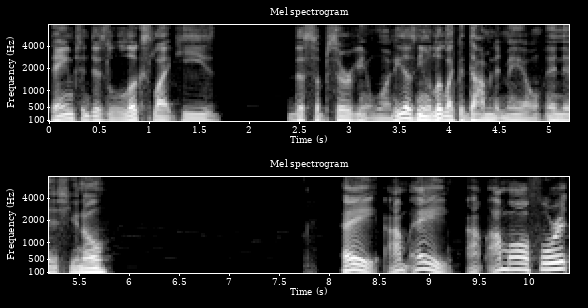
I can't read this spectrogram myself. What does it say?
Damson just looks like he's the subservient one. He doesn't even look like the dominant male in this, you know? Hey, I'm hey, I'm, I'm all for it.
